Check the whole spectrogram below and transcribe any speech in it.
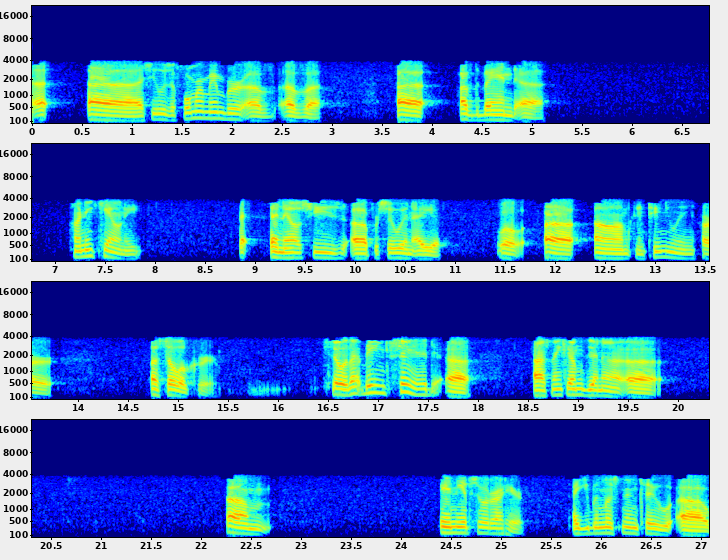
uh, uh, she was a former member of of uh, uh, of the band uh, Honey County, and now she's uh, pursuing a well, uh, um, continuing her a solo career. So that being said, uh, I think I'm gonna uh, um, end the episode right here. You've been listening to uh,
